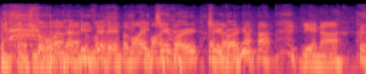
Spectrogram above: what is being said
That's the one. Am I- hey, am I- chur, bro. Chur, bro. yeah, nah. yeah.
